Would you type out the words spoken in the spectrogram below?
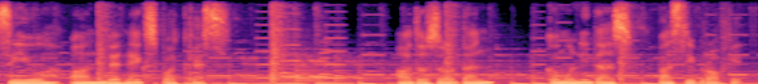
See you on the next podcast. Auto Sultan, komunitas pasti profit.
